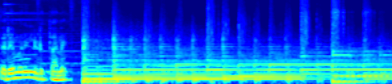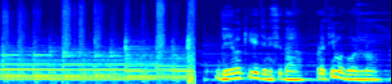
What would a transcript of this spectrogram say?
ಸೆರೆಮನೆಯಲ್ಲಿಡುತ್ತಾನೆ ದೇವಕಿಗೆ ಜನಿಸಿದ ಪ್ರತಿ ಮಗುವನ್ನು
